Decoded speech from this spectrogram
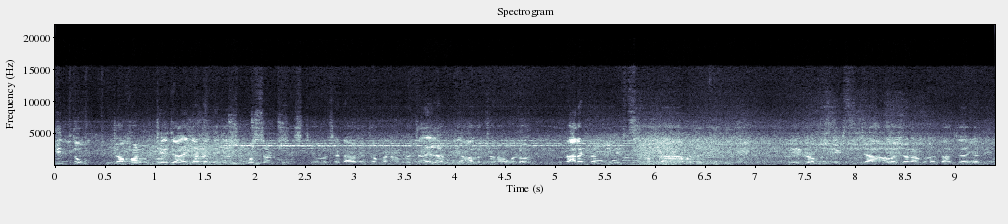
কিন্তু যখন যে জায়গাটাতে সমস্যার সৃষ্টি হলো, সেটা হলো যখন আমরা চাইলাম যে আলোচনা হলো, তার একটা মিনিটস আমরা আমাদেরকে দিই। মিনিট অফ মিনিটস যা আলোচনা হলো, তার জায়গা দিয়ে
